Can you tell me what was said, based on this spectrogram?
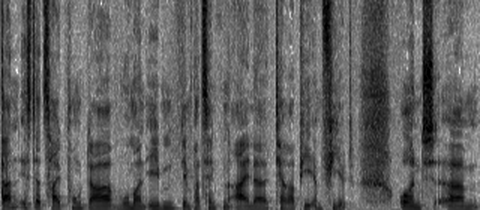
dann ist der Zeitpunkt da, wo man eben dem Patienten eine Therapie empfiehlt. Und ähm,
